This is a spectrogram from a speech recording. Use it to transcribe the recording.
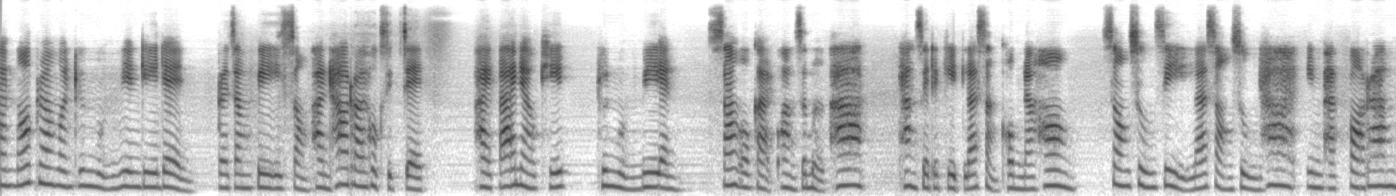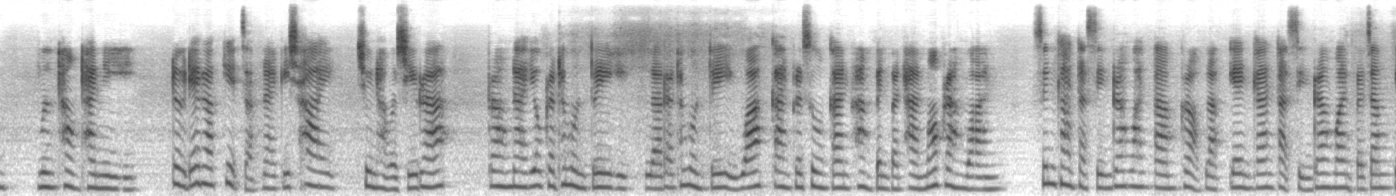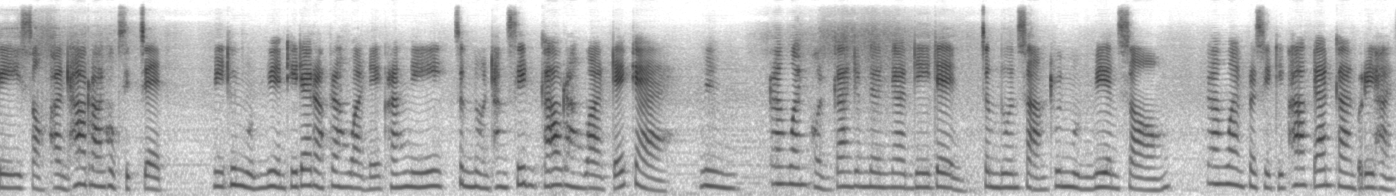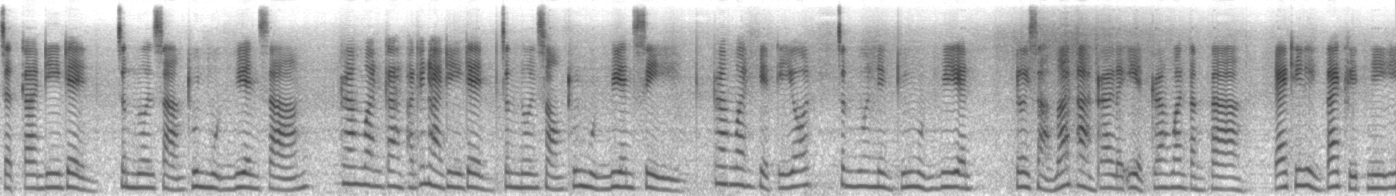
านมอบรางวัลทุนหมุนเวียนดีเด่น ประจำปี 2567 ภายใต้แนวคิด ทุนหมุนเวียน สร้างโอกาสความเสมอภาค ทางเศรษฐกิจและสังคมณห้อง 204 และ 205 Impact Forum เมืองทองธานี โดยได้รับเกียรติจากนายพิชัย ชุนหวชิระ รองนายกรัฐมนตรี และรัฐมนตรีว่าการกระทรวงการคลังเป็นประธานมอบรางวัล ซึ่งการตัดสินรางวัลตามกรอบหลักเกณฑ์การตัดสินรางวัลประจำปี 2567 มีทุนหมุนเวียนที่ได้รับรางวัลในครั้งนี้จำนวนทั้งสิ้น 9 รางวัลได้แก่ 1. รางวัลผลการดำเนินงานดีเด่นจำนวน 3 ทุนหมุนเวียน 2. รางวัลประสิทธิภาพด้านการบริหารจัดการดีเด่นจำนวน 3 ทุนหมุนเวียน 3. รางวัลการพัฒนาดีเด่นจำนวน 2 ทุนหมุนเวียน 4. รางวัลเกียรติยศจำนวน 1 ทุนหมุนเวียน โดยสามารถอ่านรายละเอียดรางวัลต่างๆ ได้ที่ลิงก์ใต้คลิปนี้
